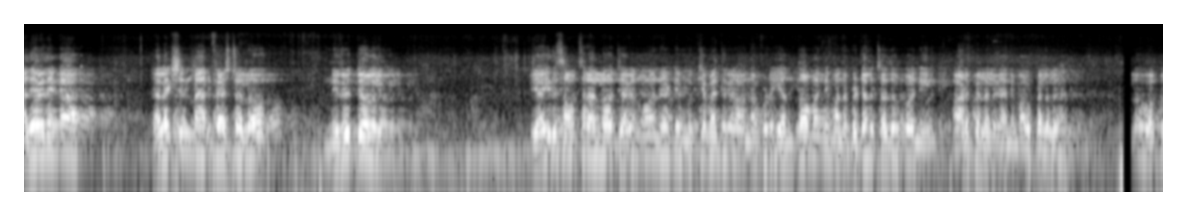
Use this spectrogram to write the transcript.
అదేవిధంగా ఎలక్షన్ మేనిఫెస్టోలో నిరుద్యోగులకి ఈ ఐదు సంవత్సరాల్లో జగన్మోహన్ రెడ్డి ముఖ్యమంత్రిగా ఉన్నప్పుడు ఎంతో మంది మన బిడ్డలు చదువుకొని ఆడపిల్లలు కానీ మగపిల్లలు కానీ ఒక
